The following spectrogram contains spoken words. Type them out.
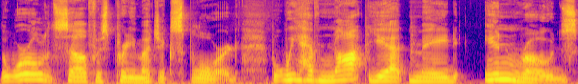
The world itself is pretty much explored, but we have not yet made inroads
